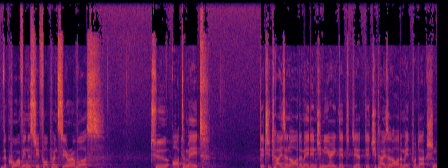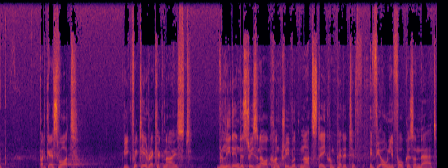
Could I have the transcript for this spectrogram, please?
the core of Industry 4.0 was to automate digitize and automate engineering, digitize and automate production. But guess what? We quickly recognized the lead industries in our country would not stay competitive if we only focus on that.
